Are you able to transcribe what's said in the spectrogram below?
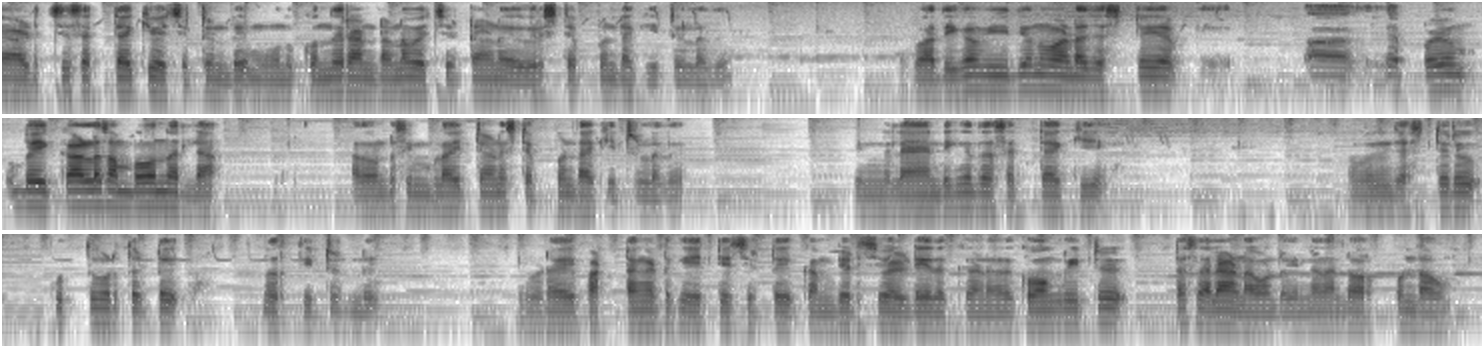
അടിച്ച് സെറ്റാക്കി വെച്ചിട്ടുണ്ട്. മൂന്നുക്കൊന്ന് രണ്ടെണ്ണം വെച്ചിട്ടാണ് ഒരു സ്റ്റെപ്പ് ഉണ്ടാക്കിയിട്ടുള്ളത്. അപ്പോൾ അധികം വീതിയൊന്നും വേണ്ട. ജസ്റ്റ് എപ്പോഴും ഉപയോഗിക്കാനുള്ള സംഭവമൊന്നുമല്ല. അതുകൊണ്ട് സിമ്പിളായിട്ടാണ് സ്റ്റെപ്പ് ഉണ്ടാക്കിയിട്ടുള്ളത്. പിന്നെ ലാൻഡിങ് ഇത് സെറ്റാക്കി. അപ്പം ജസ്റ്റ് ഒരു കുത്ത് കൊടുത്തിട്ട് നിർത്തിയിട്ടുണ്ട്. ഇവിടെ ഈ പട്ടങ്ങട്ട് കയറ്റി വെച്ചിട്ട് കമ്പി അടിച്ച് വെൽഡ് ചെയ്തൊക്കെയാണ്. കോൺക്രീറ്റ് ഇട്ട സ്ഥലമാണ്. അതുകൊണ്ട് പിന്നെ നല്ല ഉറപ്പുണ്ടാവും.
